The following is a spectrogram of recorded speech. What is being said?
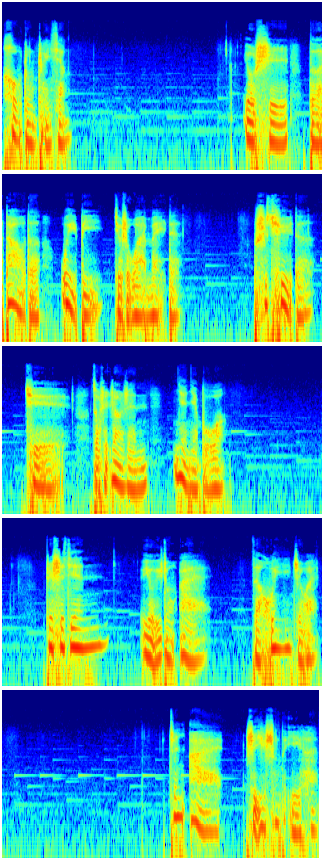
厚重醇香。有时得到的未必就是完美的，失去的却总是让人念念不忘。这世间有一种爱，在婚姻之外，真爱是一生的遗憾，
